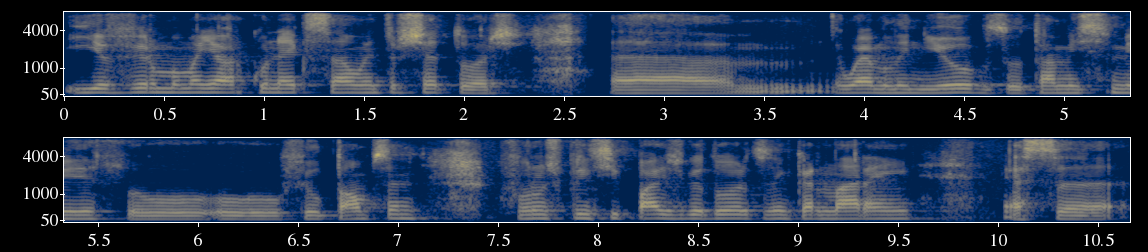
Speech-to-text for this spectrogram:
e haver uma maior conexão entre os setores. Uh, o Emily Hughes, o Tommy Smith, o, o, Phil Thompson foram os principais jogadores a encarnarem essa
